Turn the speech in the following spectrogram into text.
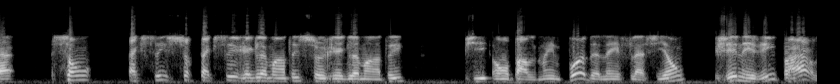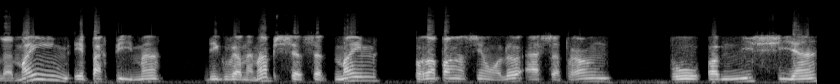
Euh, sont taxés, surtaxés, réglementés, surréglementés. Puis on parle même pas de l'inflation généré par le même éparpillement des gouvernements, puis cette même propension-là à se prendre pour omniscient,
